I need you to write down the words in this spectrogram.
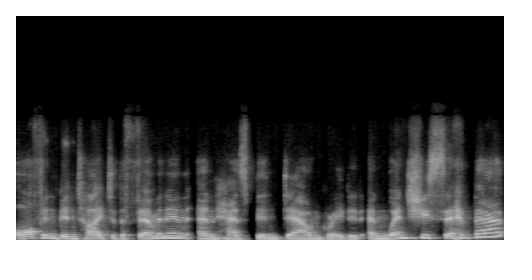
often been tied to the feminine and has been downgraded. And when she said that,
